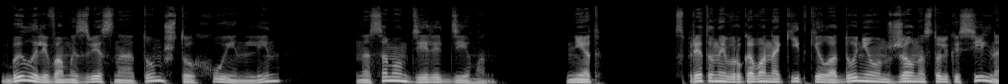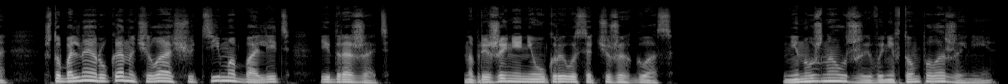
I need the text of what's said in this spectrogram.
Было ли вам известно о том, что Хуин Лин на самом деле демон? Нет, Спрятанной в рукава накидки ладони он сжал настолько сильно, что больная рука начала ощутимо болеть и дрожать. Напряжение не укрылось от чужих глаз. «Не нужно лжи, вы не в том положении»,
